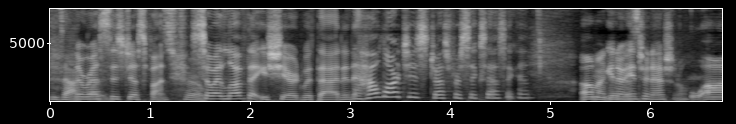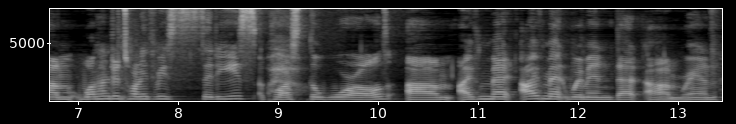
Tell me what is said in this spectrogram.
Exactly. The rest is just fun. True. So I love that you shared with that. And how large is Dress for Success again? Oh my You know, goodness. international. um, 123 cities across the world. Um, I've met I've met women that um, ran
